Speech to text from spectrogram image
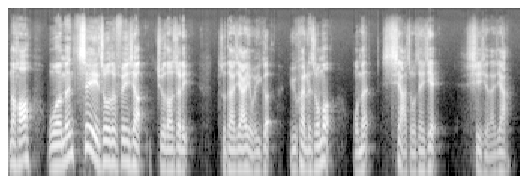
那好，我们这周的分享就到这里，祝大家有一个愉快的周末，我们下周再见，谢谢大家。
